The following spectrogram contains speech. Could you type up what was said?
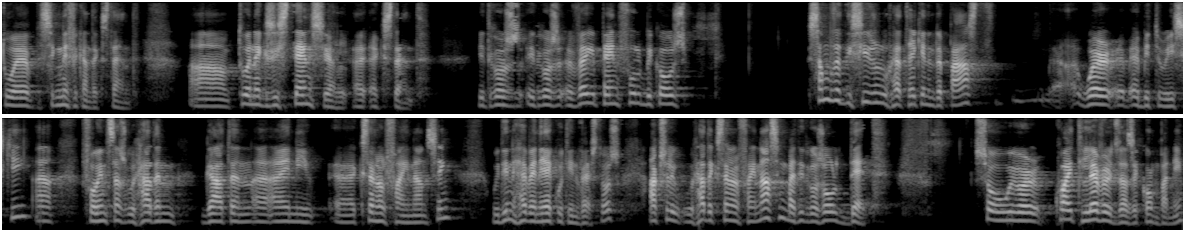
to a significant extent, uh, to an existential uh, extent. It was, it was very painful because some of the decisions we had taken in the past were a, bit risky. Uh, for instance, we hadn't gotten uh, any external financing. We didn't have any equity investors. Actually, we had external financing, but it was all debt. So we were quite leveraged as a company.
